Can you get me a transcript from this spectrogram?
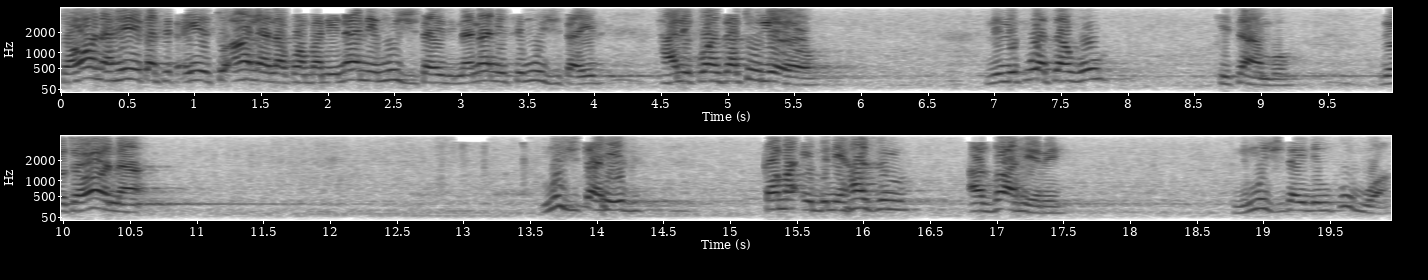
Taona hii katika hii suala la kwamba ni nani mujtahid na nani si mujtahid. Halikuanza tu leo. Lilikuwa tangu kitambo. Ndio taona mujtahid kama ibn Hazm adh-Dhahiri ni mujtahidi mkubwa.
